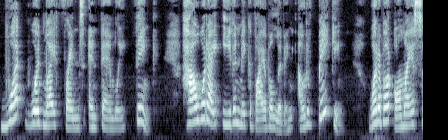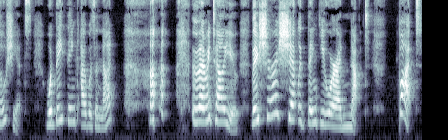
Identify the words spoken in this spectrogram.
What would my friends and family think? How would I even make a viable living out of baking? What about all my associates? Would they think I was a nut? Let me tell you, they sure as shit would think you were a nut. But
